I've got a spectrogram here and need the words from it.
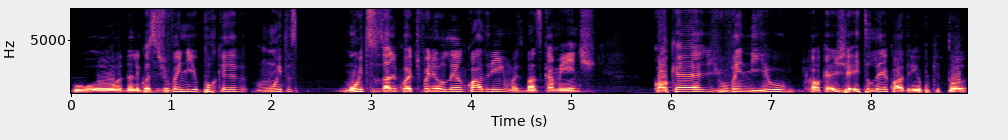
o, o- a delinquência juvenil, porque muitas muitos dos delinquentes juvenis leiam quadrinho, mas basicamente qualquer juvenil, de qualquer jeito, lê quadrinho, porque to,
